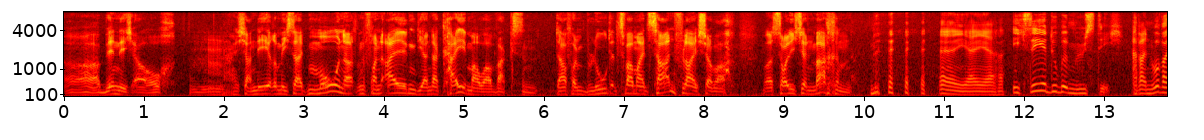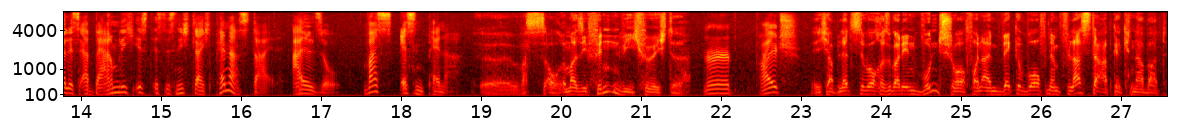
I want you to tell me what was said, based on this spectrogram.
Ah, bin ich auch. Hm, Ich ernähre mich seit Monaten von Algen, die an der Kaimauer wachsen. Davon blutet zwar mein Zahnfleisch, aber was soll ich denn machen? Ja, ja. Ich sehe, du bemühst dich. Aber nur weil es erbärmlich ist, ist es nicht gleich Penner-Style. Also, was essen Penner? Äh, was auch immer sie finden, wie ich fürchte. Nö, falsch. Ich habe letzte Woche sogar den Wundschor von einem weggeworfenen Pflaster abgeknabbert.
